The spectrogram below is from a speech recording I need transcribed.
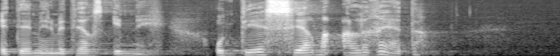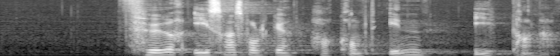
er det vi inviteres inn i. Og det ser vi allerede før israelsfolket har kommet inn i Kanan.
